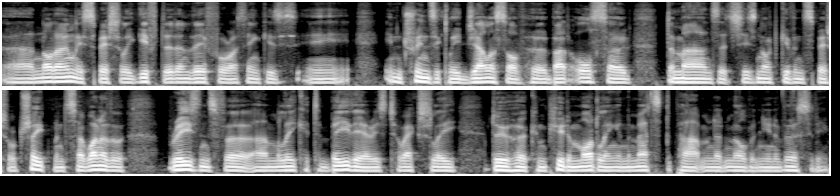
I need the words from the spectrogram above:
uh, not only specially gifted, and therefore I think is uh, intrinsically jealous of her, but also demands that she's not given special treatment. So one of the reasons for uh, Malika to be there is to actually do her computer modelling in the maths department at Melbourne University.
